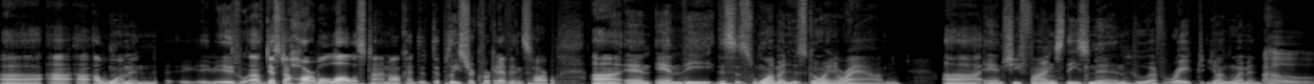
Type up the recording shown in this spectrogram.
Uh, a, a- a woman is uh, just a horrible, lawless time. All kinds of the police are crooked. Everything's horrible. Uh, and and the this this woman who's going around, uh, and she finds these men who have raped young women, Oh.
